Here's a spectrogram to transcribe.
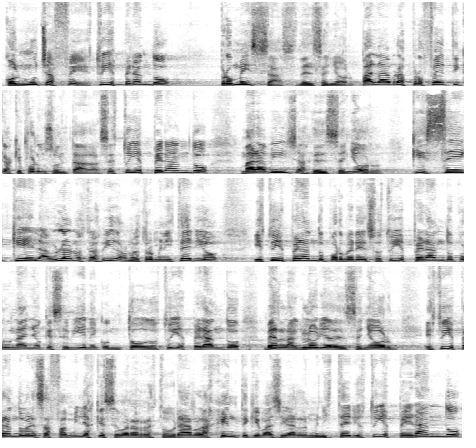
con mucha fe, estoy esperando promesas del Señor, palabras proféticas que fueron soltadas. Estoy esperando maravillas del Señor, que sé que Él habló a nuestras vidas, a nuestro ministerio, y estoy esperando por ver eso, estoy esperando por un año que se viene con todo, estoy esperando ver la gloria del Señor, estoy esperando ver esas familias que se van a restaurar, la gente que va a llegar al ministerio, estoy esperando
